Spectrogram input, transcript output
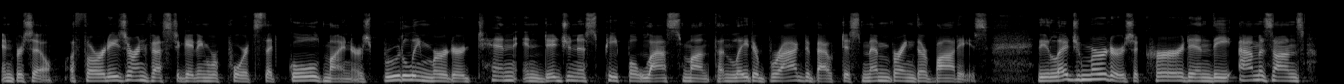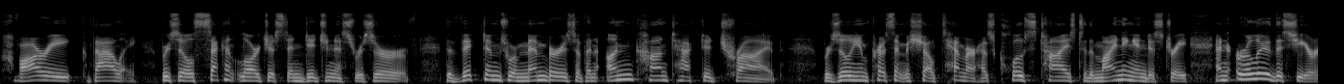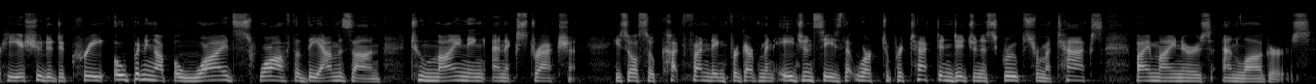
In Brazil, authorities are investigating reports that gold miners brutally murdered 10 indigenous people last month and later bragged about dismembering their bodies. The alleged murders occurred in the Amazon's Javari Valley, Brazil's second-largest indigenous reserve. The victims were members of an uncontacted tribe. Brazilian President Michel Temer has close ties to the mining industry, and earlier this year he issued a decree opening up a wide swath of the Amazon to mining and extraction. He's also cut funding for government agencies that work to protect indigenous groups from attacks by miners and loggers.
